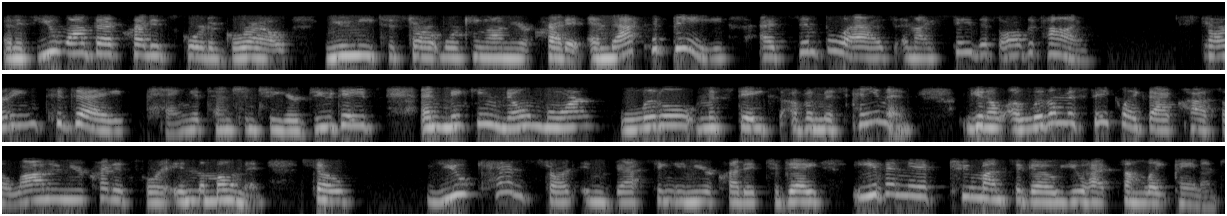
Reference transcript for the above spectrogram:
And if you want that credit score to grow, you need to start working on your credit. And that could be as simple as, and I say this all the time, starting today, paying attention to your due dates and making no more little mistakes of a missed payment. You know, a little mistake like that costs a lot on your credit score in the moment. So you can start investing in your credit today, even if two months ago you had some late payments.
